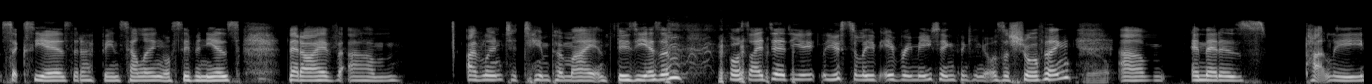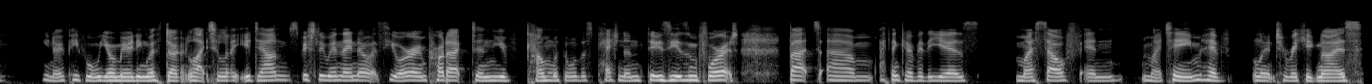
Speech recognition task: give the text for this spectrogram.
six years that I've been selling, or seven years, that I've um, I've learned to temper my enthusiasm. of course, I did. Used to leave every meeting thinking it was a sure thing, um, and that is partly you know people you're meeting with don't like to let you down especially when they know it's your own product and you've come with all this passion and enthusiasm for it. But um, i think over the years myself and my team have learned to recognize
